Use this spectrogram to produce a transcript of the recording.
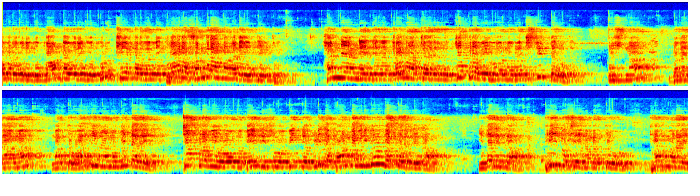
ಕೌರವರಿಗೂ ಪಾಂಡವರಿಗೂ, ಕುರುಕ್ಷೇತ್ರದಲ್ಲಿ ಘೋರ ಸಂಗ್ರಾಮ ನಡೆಯುತ್ತಿತ್ತು. ಹನ್ನೆರಡನೇ ದಿನ ದ್ರೋಣಾಚಾರ್ಯರು ಚಕ್ರವ್ಯೂಹವನ್ನು ರಚಿಸಿದ್ದರು. ಕೃಷ್ಣ, ಬಲರಾಮ ಮತ್ತು ಅರ್ಜುನನ್ನು ಬಿಟ್ಟರೆ ಚಕ್ರವ್ಯೂಹವನ್ನು ಭೇದಿಸುವ ವಿದ್ಯೆ ಉಳಿದ ಪಾಂಡವರಿಗೂ ಗೊತ್ತಿರಲಿಲ್ಲ. ಇದರಿಂದ ಭೀಮಸೇನ ಮತ್ತು ಧರ್ಮರಾಯ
